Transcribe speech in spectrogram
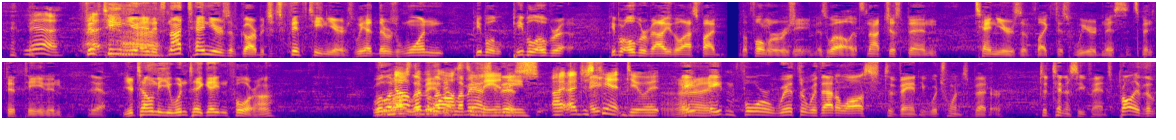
yeah, fifteen years, and it's not ten years of garbage. It's fifteen years. We had there was one people people over people overvalue the last five the former regime as well. It's not just been ten years of like this weirdness. It's been fifteen, and yeah, you're telling me you wouldn't take eight and four, huh? Well, let, not let, me, let, me, ask Vandy. you this: I, I just eight, can't do it. Eight, right. eight and four with or without a loss to Vandy, which one's better? To Tennessee fans. Probably the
